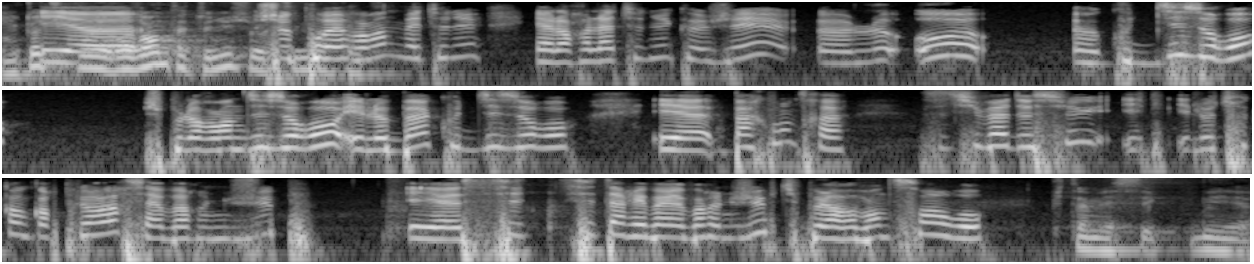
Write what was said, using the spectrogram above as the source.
Donc toi tu pourrais euh, revendre ta tenue sur le Je pourrais revendre mes tenues et alors la tenue que j'ai le haut coûte 10 euros. Je peux le revendre 10 euros et le bas coûte 10 euros. Et par contre si tu vas dessus, et, le truc encore plus rare, c'est avoir une jupe. Et euh, si, si t'arrives à avoir une jupe, tu peux la revendre 100 euros. Putain, mais c'est. Mais euh,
